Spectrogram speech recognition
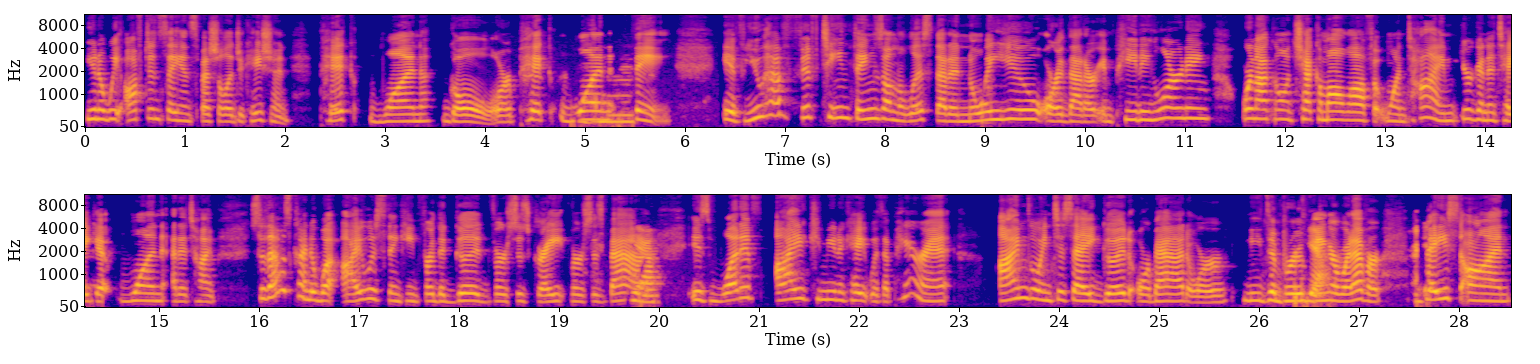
you know, we often say in special education, pick one goal or pick one mm-hmm. thing. If you have 15 things on the list that annoy you or that are impeding learning, we're not going to check them all off at one time. You're going to take it one at a time. So that was kind of what I was thinking for the good versus great versus bad yeah. is what if I communicate with a parent I'm going to say good or bad or needs improving yeah. or whatever right. based on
